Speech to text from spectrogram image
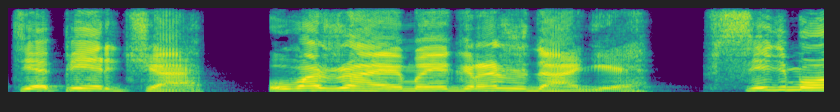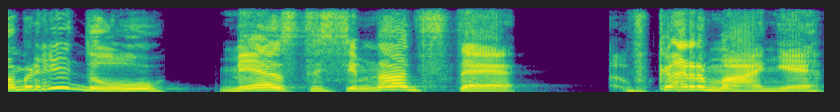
теперь-ча, уважаемые граждане, в седьмом ряду, место семнадцатое в кармане».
